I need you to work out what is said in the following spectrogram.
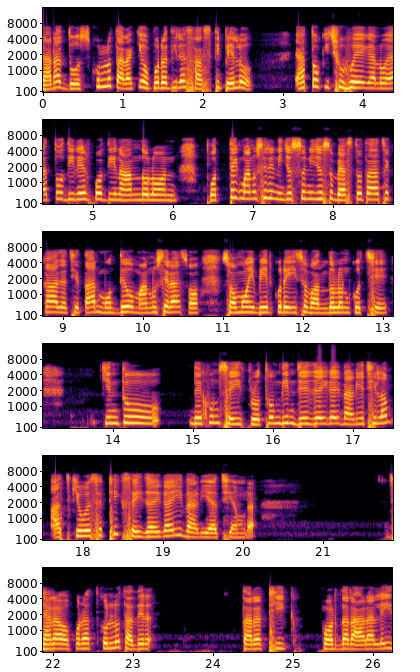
যারা দোষ করল তারা কি অপরাধীরা শাস্তি পেল? এত কিছু হয়ে গেল, এত দিনের পর দিন আন্দোলন, প্রত্যেক মানুষেরই নিজস্ব নিজস্ব ব্যস্ততা আছে, কাজ আছে, তার মধ্যেও মানুষেরা সময় বের করে এইসব আন্দোলন করছে। কিন্তু দেখুন, সেই প্রথম দিন যে জায়গায় দাঁড়িয়েছিলাম, আজকেও এসে ঠিক সেই জায়গায়ই দাঁড়িয়ে আছি আমরা। যারা অপরাধ করল, তাদের, তারা ঠিক পর্দার আড়ালেই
